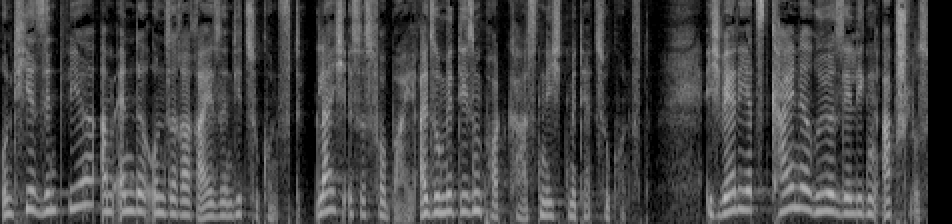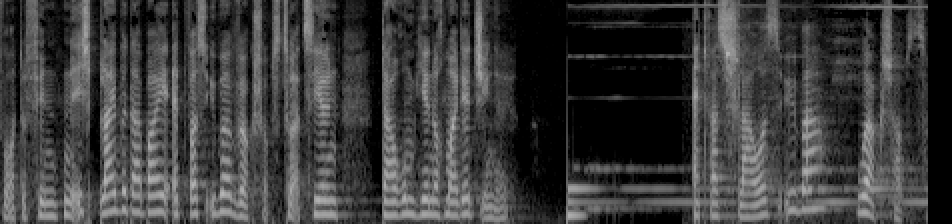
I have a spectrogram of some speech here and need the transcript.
Und hier sind wir am Ende unserer Reise in die Zukunft. Gleich ist es vorbei. Also mit diesem Podcast, nicht mit der Zukunft. Ich werde jetzt keine rührseligen Abschlussworte finden. Ich bleibe dabei, etwas über Workshops zu erzählen. Darum hier nochmal der Jingle. Etwas Schlaues über Workshops.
